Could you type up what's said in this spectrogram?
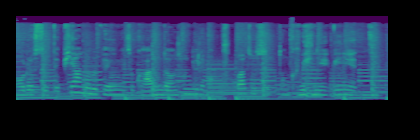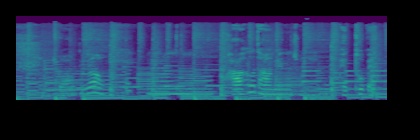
어렸을 때 피아노를 배우면서 그 아름다운 선율에 막 푹 빠졌었던 그 미니, 미뉴에트 좋아하고요. 음, 바흐 다음에는 저는 베토벤.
